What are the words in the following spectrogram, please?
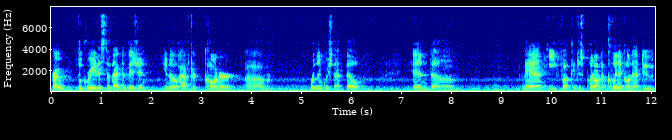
probably the greatest of that division. You know, after Conor um, relinquished that belt, and um, man, he fucking just put on a clinic on that dude.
